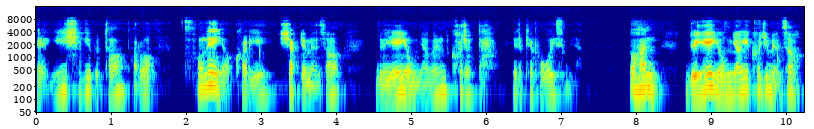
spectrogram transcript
네, 이 시기부터 바로 손의 역할이 시작되면서 뇌의 용량은 커졌다. 이렇게 보고 있습니다. 또한 뇌의 용량이 커지면서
